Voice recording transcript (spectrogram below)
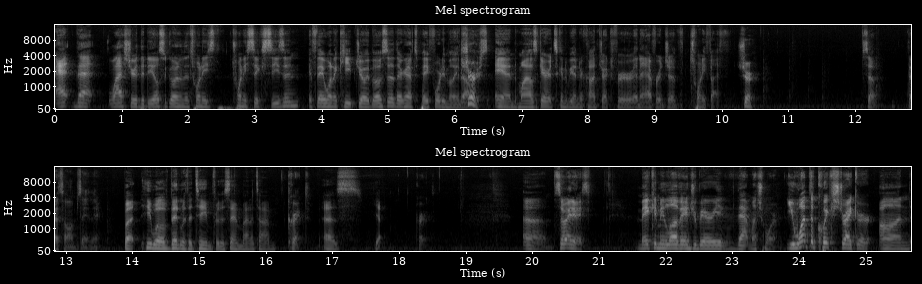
at that last year of the deal, so going into the 2026 season, if they want to keep Joey Bosa, they're going to have to pay $40 million. Sure. And Myles Garrett's going to be under contract for an average of 25. Sure. So That's all I'm saying there. but he will have been with a team for the same amount of time Correct. as yeah. Correct. Um, so, anyways, making me love Andrew Berry that much more. You want the quick striker on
